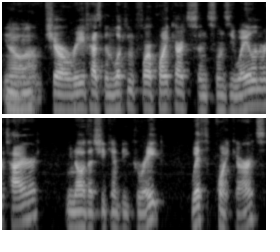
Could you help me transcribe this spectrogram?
You know, Mhm. um, Cheryl Reeve has been looking for a point guard since Lindsay Whalen retired. We know that she can be great with point guards,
